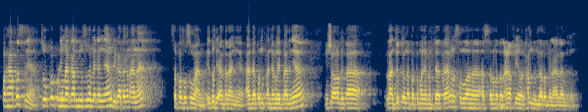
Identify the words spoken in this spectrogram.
penghapusnya cukup lima kali nyusu sampai kenyang dikatakan anak sepersusuan. Itu di antaranya. Adapun panjang lebarnya insyaallah kita lanjut pada pertemuan yang akan datang. Alhamdulillah rabbil alamin.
